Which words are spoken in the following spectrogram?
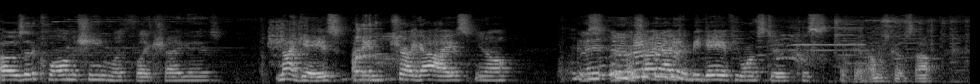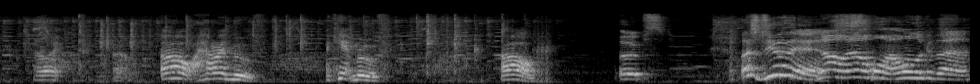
Oh, is it a claw machine with like shy gays? Not gays. I mean shy guys. You know, a shy guy can be gay if he wants to. Cause okay, I'm just gonna stop. I. Oh. Oh, how do I move? I can't move. Oh, Oops. let's do this. No, no, hold on. I want to look at the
